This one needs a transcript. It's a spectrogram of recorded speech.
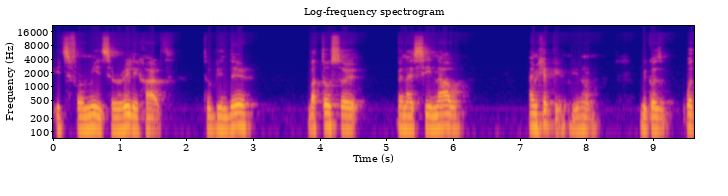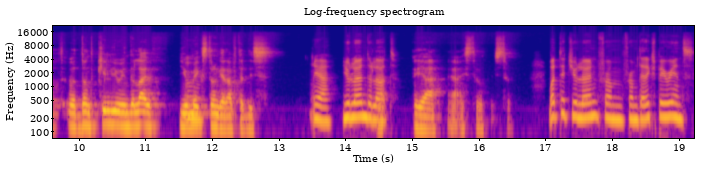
it's for me it's really hard to be in there but also when i see now i'm happy you know because what what don't kill you in the life you Mhm. make stronger after this Yeah, you learned a lot. yeah yeah it's true it's true What did you learn from from that experience?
